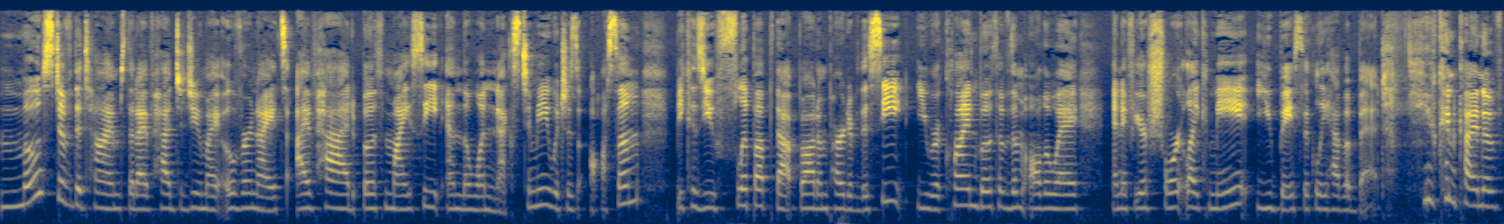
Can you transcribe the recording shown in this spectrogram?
most of the times that I've had to do my overnights, I've had both my seat and the one next to me, which is awesome because you flip up that bottom part of the seat, you recline both of them all the way. And if you're short like me, you basically have a bed. You can kind of,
